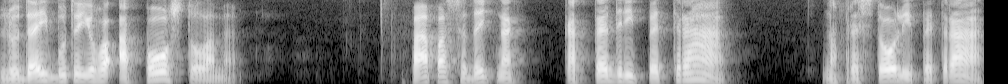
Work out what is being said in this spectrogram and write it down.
людей бути його апостолами. Папа сидить на катедрі Петра, на престолі Петра.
